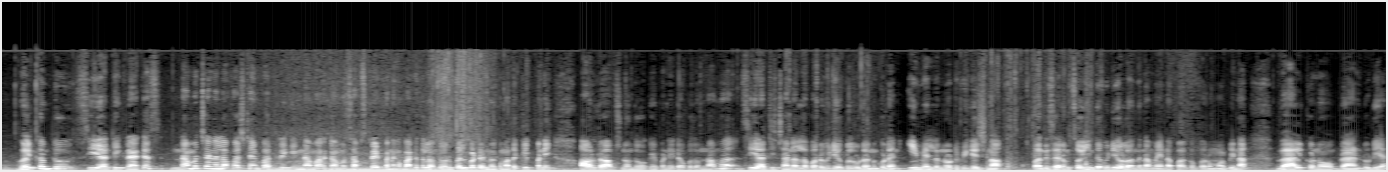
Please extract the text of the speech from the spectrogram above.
வெல்கம் டு சிஆர்டி கிராக்கர்ஸ் நம்ம சேனலில் ஃபஸ்ட் டைம் பார்த்துருக்கீங்கன்னா மறக்காம சப்ஸ்கிரைப் பண்ணுங்கள் பக்கத்தில் வந்து ஒரு பெல் பட்டன் இருக்கும் அதை கிளிக் பண்ணி ஆல் ஆப்ஷன் வந்து ஓகே பண்ணிட்டு போதும். நம்ம சிஆர்டி சேனலில் போகிற வீடியோக்கள் உடனுக்குடன் இமெயிலில் நோட்டிஃபிகேஷனாக வந்து சேரும். ஸோ இந்த வீடியோவில் வந்து நம்ம என்ன பார்க்க போகிறோம் அப்படின்னா வேல்கனோ பிராண்டுடைய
